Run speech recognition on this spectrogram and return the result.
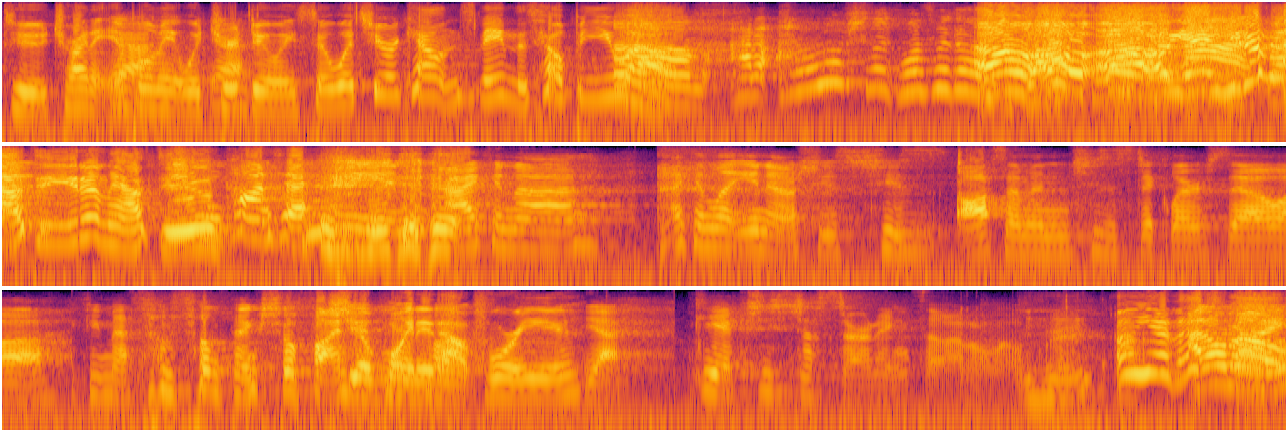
to try to Yeah, implement what yeah. you're doing. So, what's your accountant's name that's helping you Um, out? I don't, I don't know if she like wants me to. Oh, Like, oh, out oh, or yeah. You don't have to. You don't have to. You can contact me and I can uh, I can let you know. She's she's awesome and she's a stickler. So uh, if you mess up something, she'll find She'll it. point it out for you. Yeah, yeah. 'cause she's just starting, so I don't know. Oh yeah, that's I don't fine.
